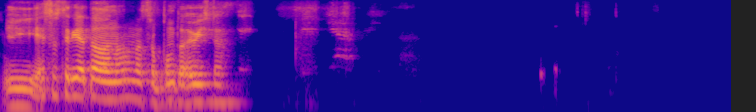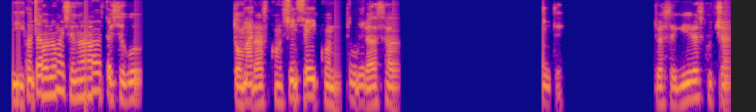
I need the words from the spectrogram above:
Y eso sería todo, ¿no? Nuestro punto de vista. Y con todo lo mencionado, estoy seguro que tomarás conciencia y contribuirás a a seguir escuchando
